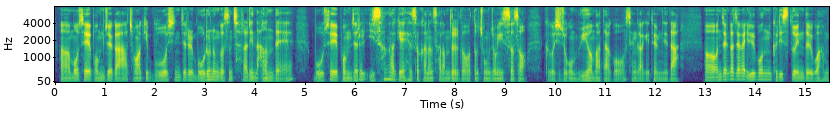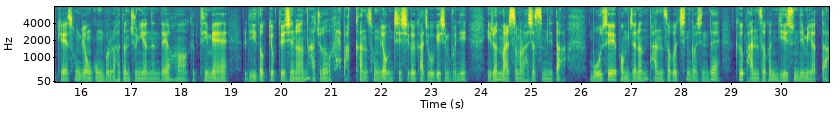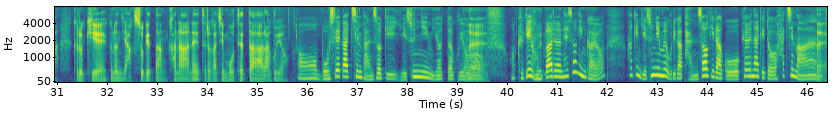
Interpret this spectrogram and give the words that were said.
어, 모세의 범죄가 정확히 무엇인지를 모르는 것은 차라리 나은데 모세의 범죄를 이상하게 해석하는 사람들도 또 종종 있어서 그것이 조금 위험하다고 생각이 됩니다. 어, 언젠가 제가 일본 그리스도인들과 함께 성경 공부를 하던 중이었는데요. 어, 그 팀의 리더격 되시는 아주 해박한 성경 지식을 가지고 계신 분이 이런 말씀을 하셨습니다. 모세의 범죄는 반석을 친 것인데 그 반석은 예수님이었다. 그렇기에 그는 약속의 땅 가나안에 들어가지 못했다라고요. 어, 모세가 친 반석이 예수님이었다고요. 네. 어, 그게 올바른 해석인가요? 하긴 예수님을 우리가 반석이라고 표현하기도 하지만 네.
